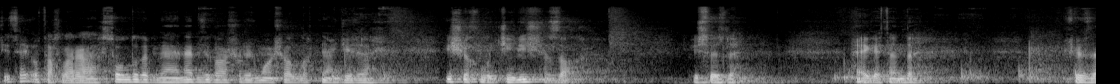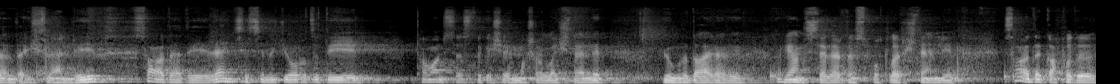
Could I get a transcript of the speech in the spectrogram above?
Keçək otaqlara. Solda da bir dənə nə bizi qarşılayır maşallah. Yəni gecə işıqlı, geniş zal. Bir sözlə. Həqiqətən də gözəl də işlənilib. Sadədir, rəng seçimi yorucu deyil. Tavan hissəsi də qəşəng maşallah işlənilib. Yumru dairəvi, yan hissələrdən spotlar işlənilib. Sadə qapıdır.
